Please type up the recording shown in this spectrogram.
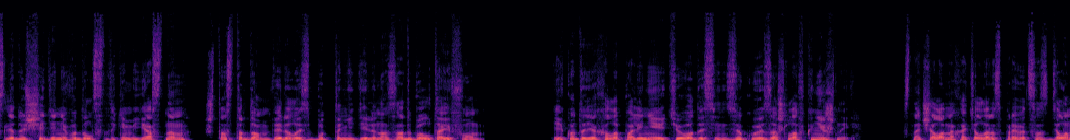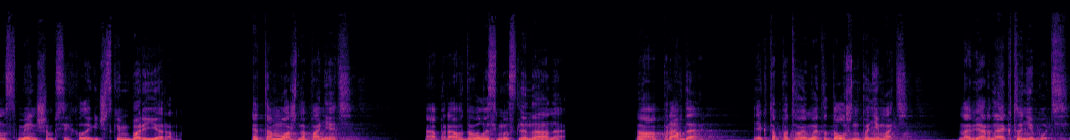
Следующий день выдался таким ясным, что с трудом верилось, будто неделю назад был тайфун. Икута ехала по линии Тюо до Синдзюку и зашла в книжный. Сначала она хотела расправиться с делом с меньшим психологическим барьером. «Это можно понять», — оправдывалась мысленно она. «О, правда? И кто, по-твоему, это должен понимать? Наверное, кто-нибудь».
